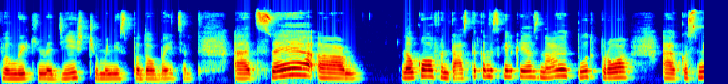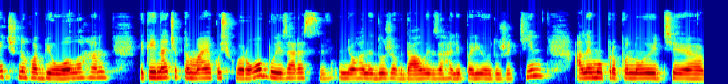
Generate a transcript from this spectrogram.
великі надії, що мені сподобається. Е, це. Е, Наукова фантастика, наскільки я знаю, тут про е, космічного біолога, який, начебто, має якусь хворобу, і зараз в нього не дуже вдалий взагалі період у житті, але йому пропонують е,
